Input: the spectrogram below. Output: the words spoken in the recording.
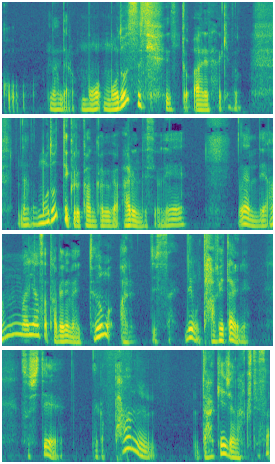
こうなんだろうも戻すっていうとあれだけど。なん戻ってくる感覚があるんですよね。なんであんまり朝食べれないってのもある。実際。でも食べたいね。そしてなんかパンだけじゃなくてさ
